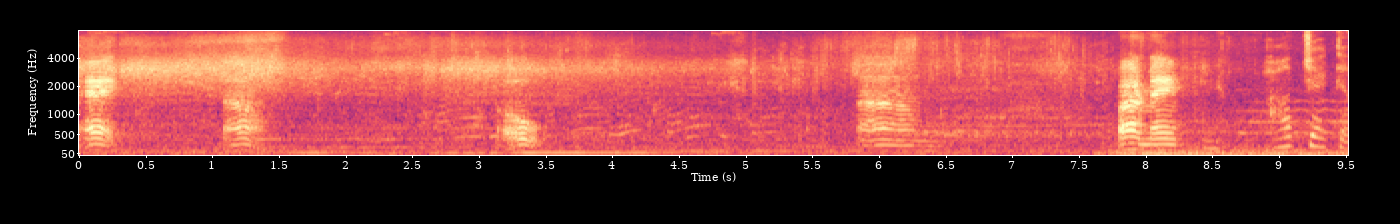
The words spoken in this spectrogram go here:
Hey. Oh. Oh. Um. Pardon me. An object of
